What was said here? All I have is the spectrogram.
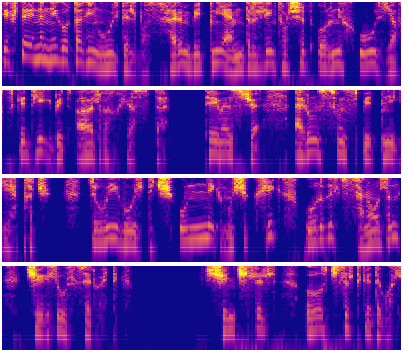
Гэхдээ энэ нэг удаагийн үйлдэл бос харин бидний амьдралын туршид өрнөх үйл явц гэдгийг бид ойлгох ёстой. Тиймээс ч ариун сүнс биднийг ятгах, зөвийг үйлдэж, үннийг мушигхийг үргэлж сануулan чиглүүлсээр байдаг. Шинчлэл, өөрчлөлт гэдэг бол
